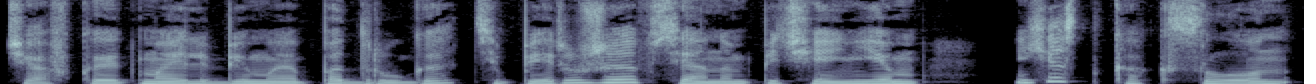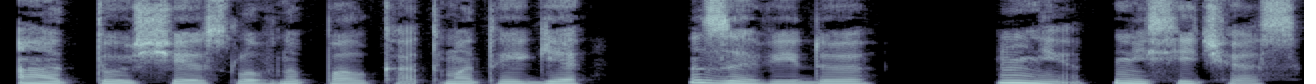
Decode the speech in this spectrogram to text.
Чавкает моя любимая подруга, теперь уже овсяным печеньем. Ест как слон, а тощая, словно палка от мотыги. Завидую. Нет, не сейчас.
